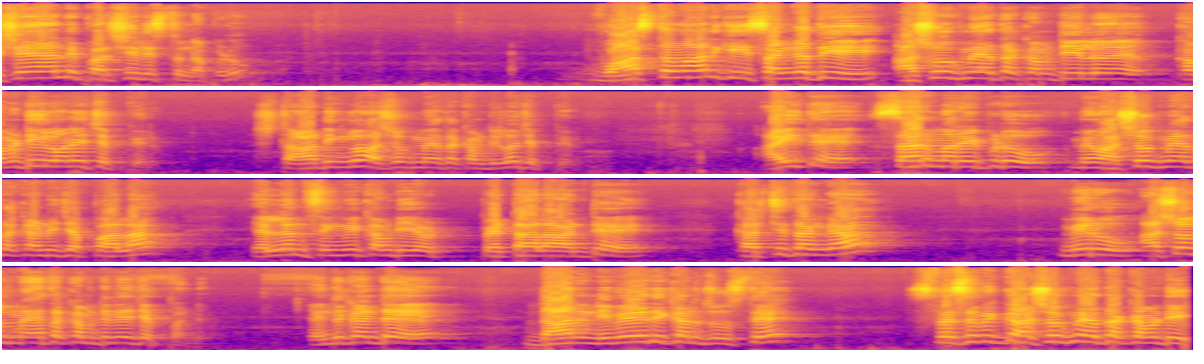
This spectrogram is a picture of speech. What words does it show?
విషయాన్ని పరిశీలిస్తున్నప్పుడు వాస్తవానికి ఈ సంగతి అశోక్ మెహతా కమిటీలో కమిటీలోనే చెప్పారు. స్టార్టింగ్లో అశోక్ మెహతా కమిటీలో చెప్పారు. అయితే సార్ మరి ఇప్పుడు మేము అశోక్ మెహతా కమిటీ చెప్పాలా? ఎల్ఎం సింగ్వి కమిటీ పెట్టాలా అంటే ఖచ్చితంగా మీరు అశోక్ మెహతా కమిటీనే చెప్పండి. ఎందుకంటే దాని నివేదికను చూస్తే స్పెసిఫిక్గా Ashok Mehta committee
